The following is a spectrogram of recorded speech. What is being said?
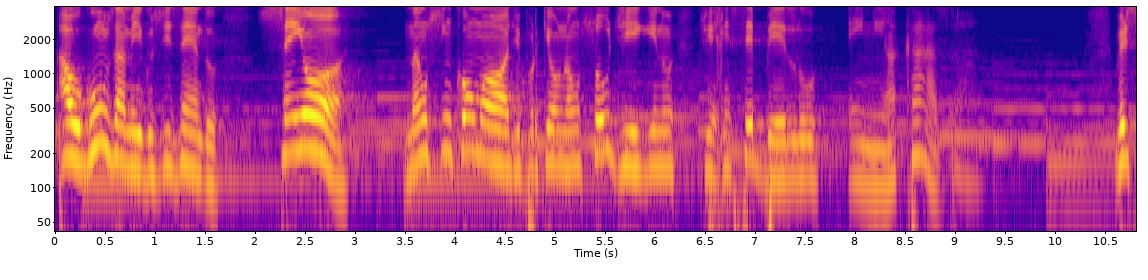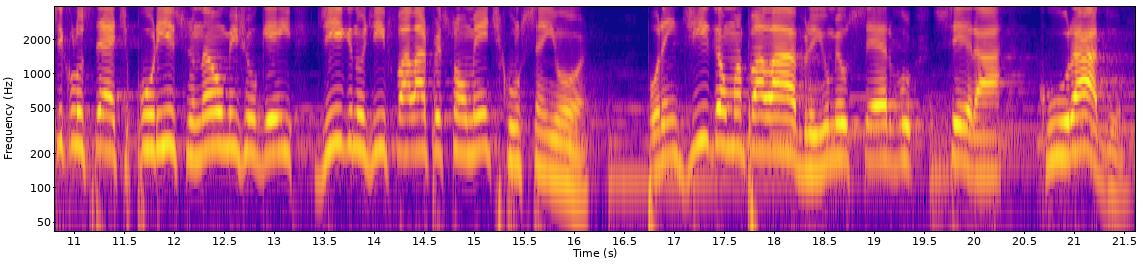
alguns amigos, dizendo: Senhor, não se incomode, porque eu não sou digno de recebê-lo em minha casa. Versículo 7: Por isso não me julguei digno de falar pessoalmente com o Senhor. Porém, diga uma palavra e o meu servo será curado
